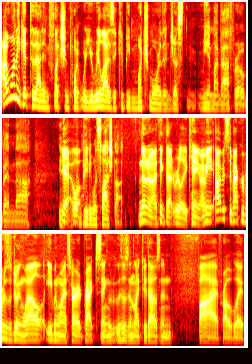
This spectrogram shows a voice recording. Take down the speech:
I want to get to that inflection point where you realize it could be much more than just me and my bathrobe and uh, Yeah, know, well- competing with Slashdot. No, no, no, I think that really came. I mean, obviously, Mac Rumors was doing well even when I started practicing. This was in like 2005, probably,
